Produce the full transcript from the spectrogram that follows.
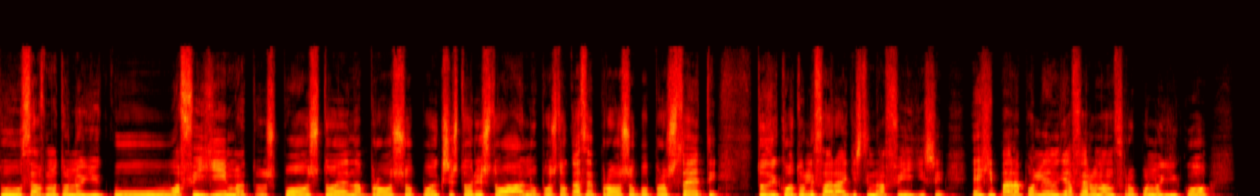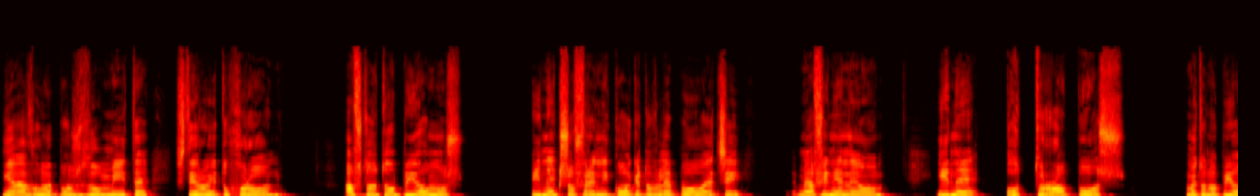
του θαυματολογικού αφηγήματος, πώς το ένα πρόσωπο εξιστορεί στο άλλο, πώς το κάθε πρόσωπο προσθέτει το δικό του λιθαράκι στην αφήγηση, έχει πάρα πολύ ενδιαφέρον ανθρωπολογικό για να δούμε πώς δομείται στη ροή του χρόνου. Αυτό το οποίο όμως είναι εξωφρενικό και το βλέπω έτσι, με αφήνει ενεό, είναι ο τρόπος με τον οποίο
